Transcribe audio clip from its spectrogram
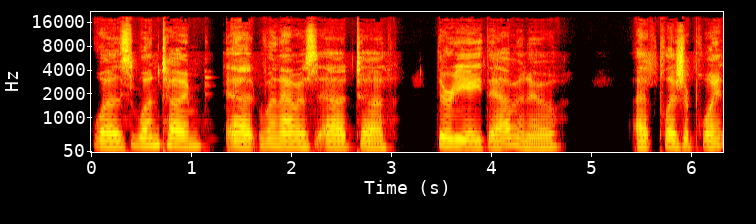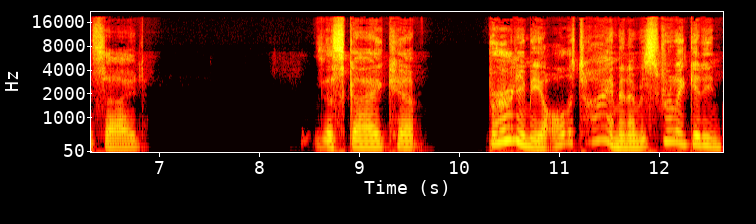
was one time at when I was at uh, 38th Avenue at Pleasure Point side. This guy kept burning me all the time, and I was really getting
